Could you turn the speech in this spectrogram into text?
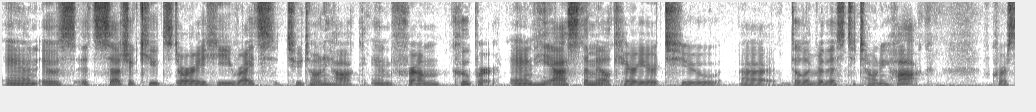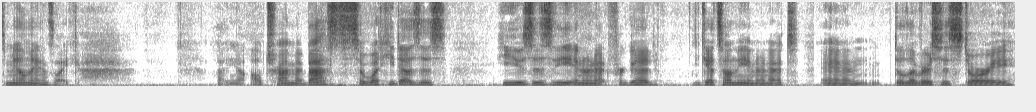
And it was it's such a cute story. He writes to Tony Hawk and from Cooper, and he asks the mail carrier to uh, deliver this to Tony Hawk. Of course, the mailman's like, ah, uh, you know, I'll try my best. So what he does is he uses the internet for good. Gets on the internet, and delivers his story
